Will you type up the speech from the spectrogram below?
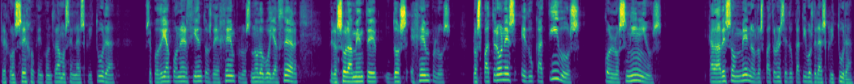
que el consejo que encontramos en la Escritura. Se podrían poner cientos de ejemplos, no lo voy a hacer, pero solamente dos ejemplos. Los patrones educativos con los niños. Cada vez son menos los patrones educativos de la Escritura,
